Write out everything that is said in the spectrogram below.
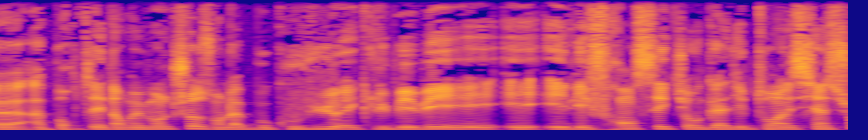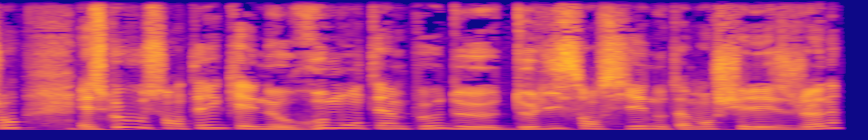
euh, apportent énormément de choses, on l'a beaucoup vu avec l'UBB et, et, les Français qui ont gagné le tour destination. Est-ce que vous sentez qu'il y a une remontée un peu de, licenciés, notamment chez les jeunes?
